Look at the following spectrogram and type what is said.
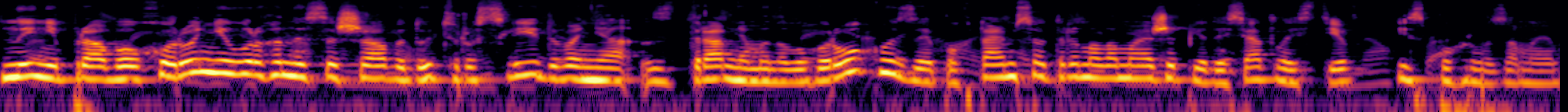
Нині правоохоронні органи США ведуть розслідування. З травня минулого року The Epoch Times отримала майже 50 листів із погрозами.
